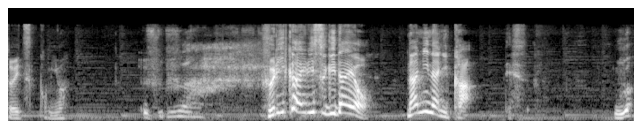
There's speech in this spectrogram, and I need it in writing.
例えツッコミはうわ振り返りすぎだよ何々かですうわ。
